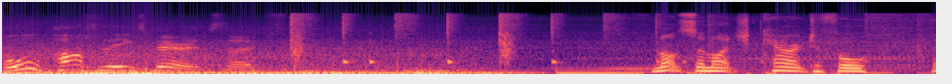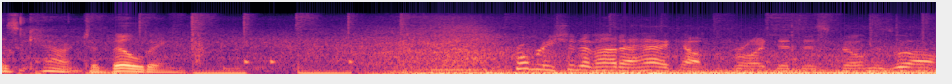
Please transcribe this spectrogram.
All part of the experience though. Not so much characterful as character building. Probably should have had a haircut before I did this film as well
